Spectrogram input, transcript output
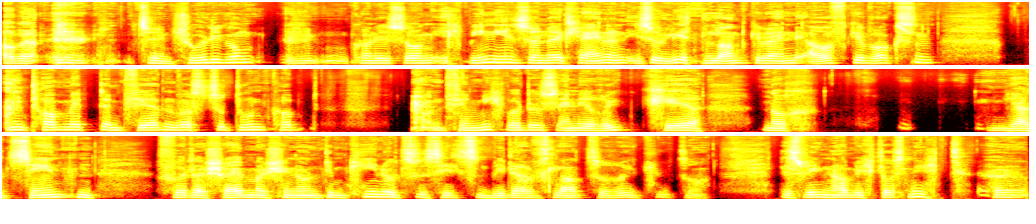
Aber zur Entschuldigung kann ich sagen, ich bin in so einer kleinen isolierten Landgemeinde aufgewachsen und habe mit den Pferden was zu tun gehabt. Und für mich war das eine Rückkehr nach Jahrzehnten vor der Schreibmaschine und im Kino zu sitzen, wieder aufs Land zurück. Und so. Deswegen habe ich das nicht äh,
